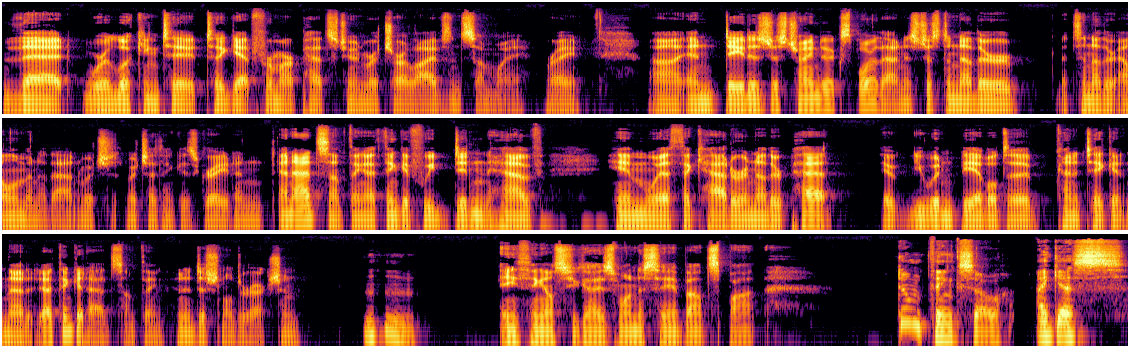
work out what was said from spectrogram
that we're looking to to get from our pets to enrich our lives in some way, right? uh, and data is just trying to explore that and it's just another it's another element of that which which i think is great and and adds something i think if we didn't have him with a cat or another pet it, you wouldn't be able to kind of take it in that i think it adds something an additional direction mm-hmm. anything else you guys want to say about spot don't think so i guess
